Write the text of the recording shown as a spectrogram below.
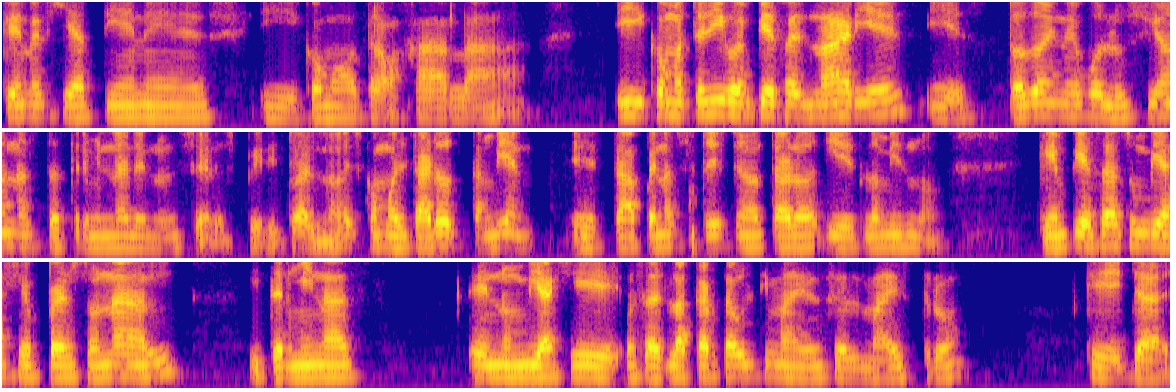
qué energía tienes y cómo trabajarla. Y como te digo, empieza en Aries y es todo en evolución hasta terminar en un ser espiritual, ¿no? Es como el tarot también. Está apenas estoy estudiando tarot y es lo mismo, que empiezas un viaje personal y terminas en un viaje, o sea, la carta última es el maestro que ya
